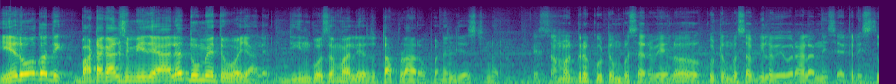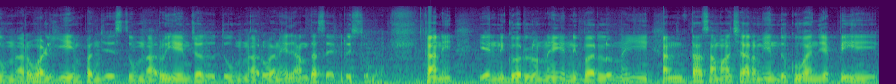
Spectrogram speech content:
ఏదో ఒకటి బట్టగాల్సి మీద వేయాలి దుమ్మెత్తి పోయాలి. దీనికోసం వాళ్ళు ఏదో తప్పుడు ఆరోపణలు చేస్తున్నారు. అంటే సమగ్ర కుటుంబ సర్వేలో కుటుంబ సభ్యుల వివరాలన్నీ సేకరిస్తూ ఉన్నారు. వాళ్ళు ఏం పని చేస్తూ ఉన్నారు ఏం చదువుతూ ఉన్నారు అనేది అంతా సేకరిస్తున్నారు. కానీ ఎన్ని గొర్రెలు ఉన్నాయి ఎన్ని బర్రెలు ఉన్నాయి అంత సమాచారం ఎందుకు అని చెప్పి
